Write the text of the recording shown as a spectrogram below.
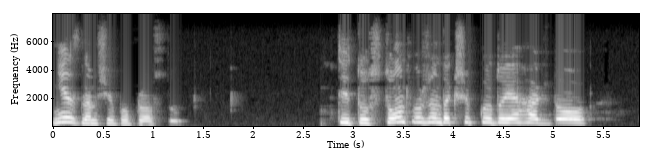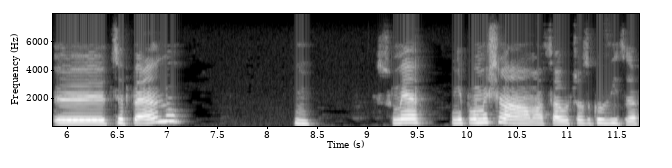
nie znam się po prostu. Ty, to stąd można tak szybko dojechać do yy, CPN-u? Hm. W sumie nie pomyślałam, a cały czas go widzę.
